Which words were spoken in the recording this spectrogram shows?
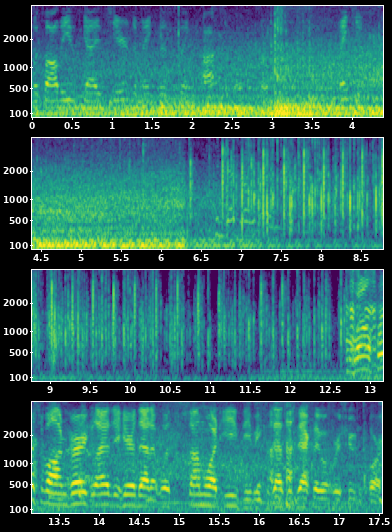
with all these guys here to make this thing possible. So thank you. Congratulations. Well, first of all, I'm very glad to hear that it was somewhat easy because that's exactly what we're shooting for.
